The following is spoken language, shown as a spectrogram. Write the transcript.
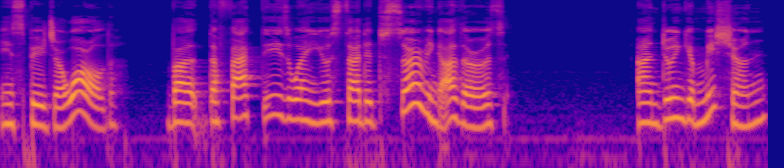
in spiritual world. But the fact is when you started serving others and doing your mission,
